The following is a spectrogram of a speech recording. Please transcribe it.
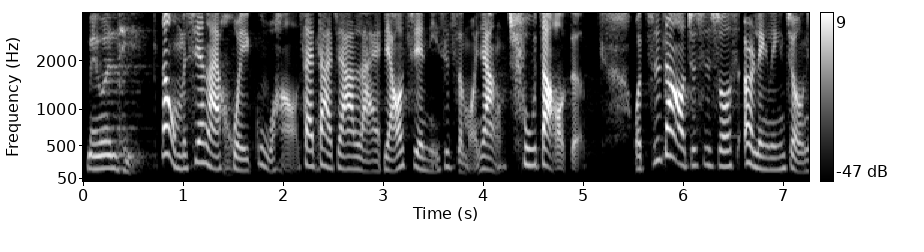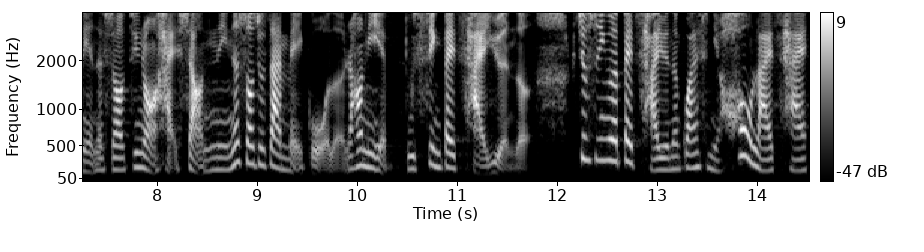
没问题。那我们先来回顾哈，带大家来了解你是怎么样出道的。我知道，就是说是二零零九年的时候，金融海啸，你那时候就在美国了，然后你也不幸被裁员了。就是因为被裁员的关系，你后来才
